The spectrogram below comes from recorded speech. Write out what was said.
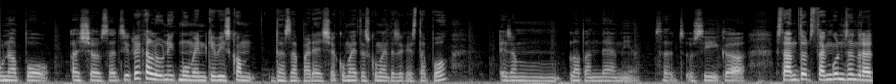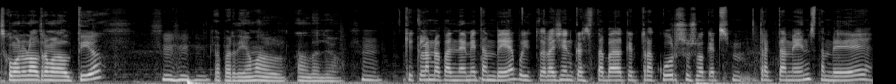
una por, això, saps? Jo crec que l'únic moment que he vist com desaparèixer, cometes, cometes, aquesta por, és amb la pandèmia, saps? O sigui que estàvem tots tan concentrats com en una altra malaltia que perdíem el, el d'allò. Mm. Que clar, amb la pandèmia també, vull dir, tota la gent que estava aquests recursos o aquests tractaments també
